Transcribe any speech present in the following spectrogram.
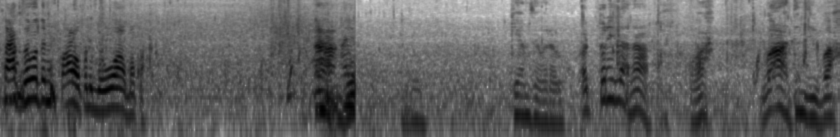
શાક જવો તમે પાળો પડી જવો વાહ બાપા કેમ છે વરાળું અટતો નહીં લા ના વાહ વાહ ધનજી વાહ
